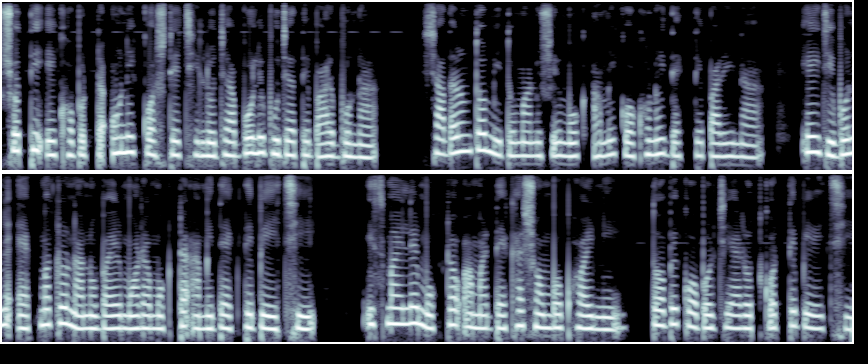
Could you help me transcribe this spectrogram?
সত্যি এই খবরটা অনেক কষ্টে ছিল যা বলে বোঝাতে পারব না। সাধারণত মৃত মানুষের মুখ আমি কখনোই দেখতে পারি না। এই জীবনে একমাত্র নানুবাইয়ের মরা মুখটা আমি দেখতে পেয়েছি। ইসমাইলের মুখটাও আমার দেখা সম্ভব হয়নি, তবে কবর জিয়ারত করতে পেরেছি।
